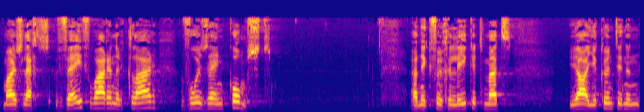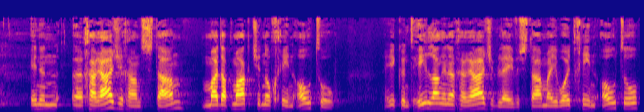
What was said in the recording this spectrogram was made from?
maar slechts vijf waren er klaar voor zijn komst. En ik vergeleek het met, ja, je kunt in een, in een uh, garage gaan staan maar dat maakt je nog geen auto. Je kunt heel lang in een garage blijven staan, maar je wordt geen auto.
